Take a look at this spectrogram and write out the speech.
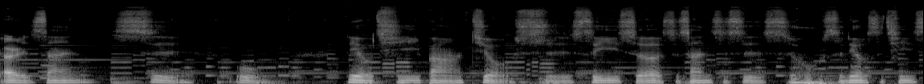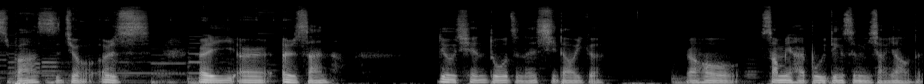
二三四五六七八九十十一十二十三十四十五十六十七十八十九二十。二一二二三，六千多只能洗到一个，然后上面还不一定是你想要的，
